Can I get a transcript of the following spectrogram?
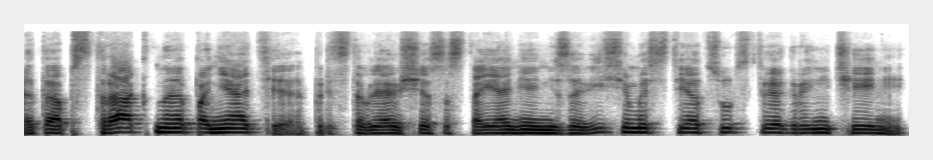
Это абстрактное понятие, представляющее состояние независимости и отсутствие ограничений.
